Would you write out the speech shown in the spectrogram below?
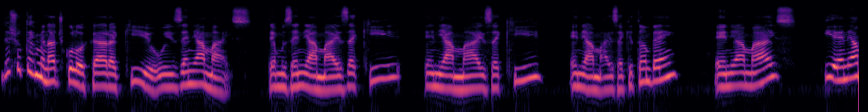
Deixa eu terminar de colocar aqui os Na+. Temos Na aqui, Na aqui, Na aqui também, Na e Na.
